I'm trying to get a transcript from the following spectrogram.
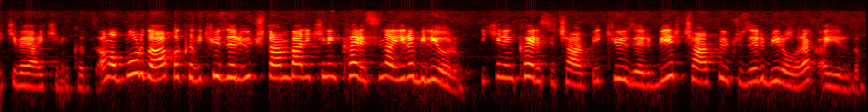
2 veya 2'nin katı. Ama burada bakın 2 üzeri 3'ten ben 2'nin karesini ayırabiliyorum. 2'nin karesi çarpı 2 üzeri 1 çarpı 3 üzeri 1 olarak ayırdım.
